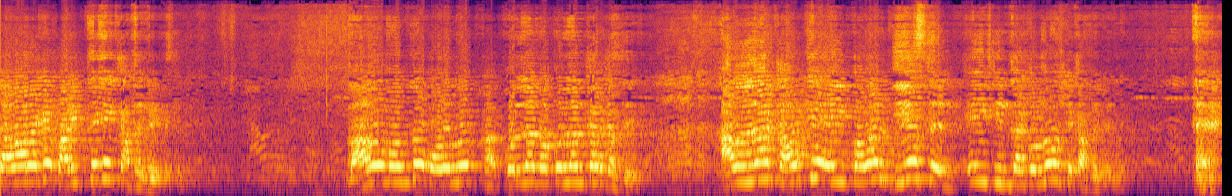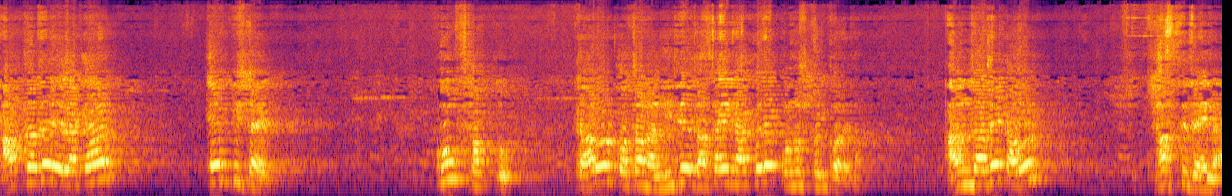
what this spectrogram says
যাওয়ার আগে বাড়ির থেকেই কাছে হয়ে গেছেন ভালো, মন্দ, বড় লোক, কল্যাণ, অকল্যাণ কার কাছে? আল্লাহ কাউকে এই পাওয়ার দিয়েছেন, এই চিন্তা করলেও সে কাছে যায় আপনাদের এলাকার এমপি সাহেব খুব শক্ত, কারোর কথা না, নিজে যাচাই না করে কোন সই করে না। আন্দাজে কারোর শাস্তি দেয় না।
